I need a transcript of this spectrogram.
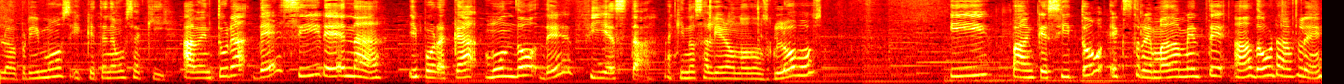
Lo abrimos y ¿qué tenemos aquí? Aventura de sirena. Y por acá, mundo de fiesta. Aquí nos salieron unos globos. Y panquecito extremadamente adorable.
